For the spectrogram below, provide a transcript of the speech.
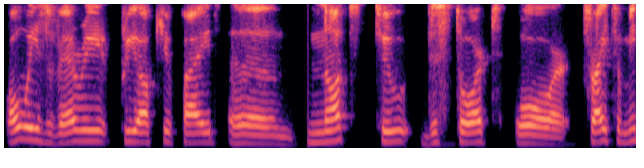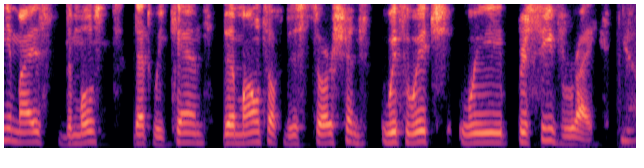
always very preoccupied um, not to distort or try to minimize the most that we can the amount of distortion with which we perceive Reich. Yeah.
